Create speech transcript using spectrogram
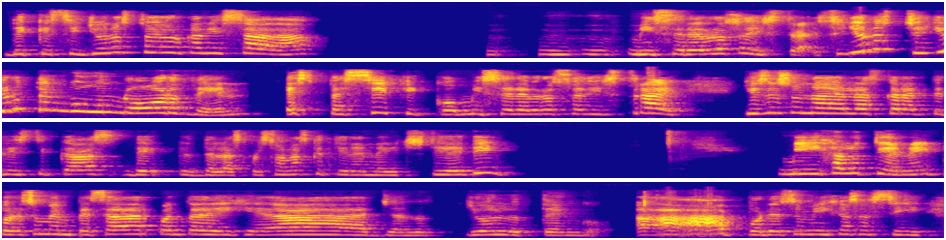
de que si yo no estoy organizada, mi cerebro se distrae. Si yo, no, si yo no tengo un orden específico, mi cerebro se distrae. Y esa es una de las características de, de las personas que tienen HDID. Mi hija lo tiene y por eso me empecé a dar cuenta de dije, ah, ya lo, yo lo tengo. Ah, por eso mi hija es así.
